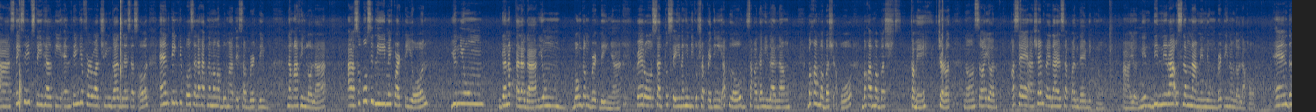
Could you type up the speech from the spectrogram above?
ah, stay safe, stay healthy and thank you for watching. God bless us all and thank you po sa lahat ng mga bumate sa birthday ng aking lola. Ah, supposedly may party yon. Yun yung ganap talaga, yung bonggang birthday niya. Pero sad to say na hindi ko siya pwedeng i-upload sa kadahilan ng baka mabash ako, baka mabash kami, charot, no? So, ayun. Kasi, ah, syempre, dahil sa pandemic, no? Ayun, uh, niraos lang namin yung birthday ng lola ko. And,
